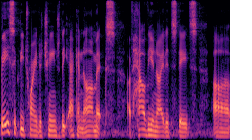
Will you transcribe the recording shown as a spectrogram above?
basically trying to change the economics of how the United States uh,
